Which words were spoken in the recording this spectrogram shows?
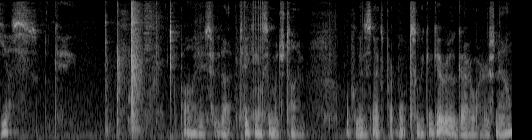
Yes, okay. Apologies for that, taking so much time. Hopefully this next part won't, so we can get rid of the guy wires now.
